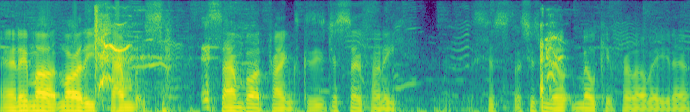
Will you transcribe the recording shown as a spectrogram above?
I do more more of these sound, soundboard pranks because it's just so funny. Let's just let's just mil- milk it for a little bit, you know.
